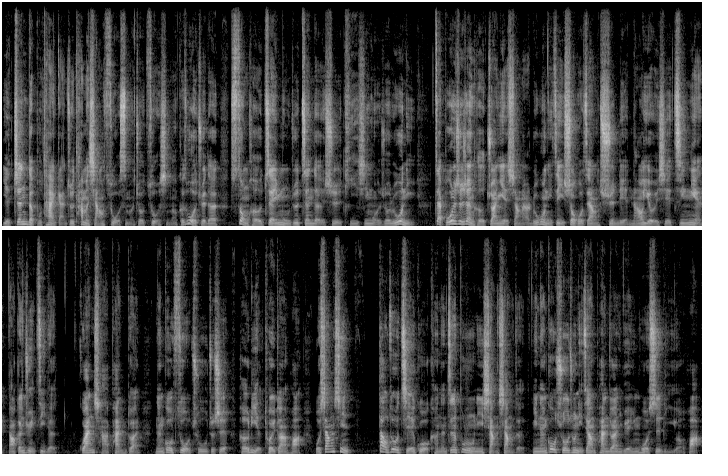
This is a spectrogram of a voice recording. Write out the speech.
也真的不太敢，就是他们想要做什么就做什么。可是我觉得宋和这一幕，就是真的是提醒我说，如果你在不论是任何专业上啊，如果你自己受过这样训练，然后有一些经验，然后根据你自己的观察判断，能够做出就是合理的推断的话，我相信到最后结果可能真的不如你想象的。你能够说出你这样判断原因或是理由的话。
